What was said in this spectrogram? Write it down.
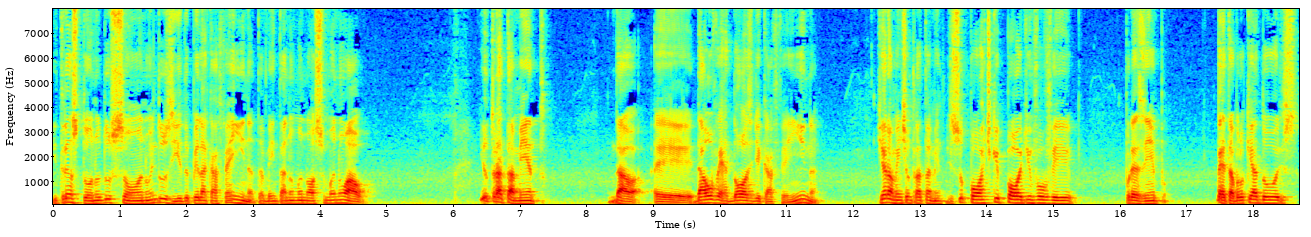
e transtorno do sono induzido pela cafeína, também está no nosso manual. E o tratamento da, é, da overdose de cafeína geralmente é um tratamento de suporte que pode envolver, por exemplo, beta-bloqueadores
